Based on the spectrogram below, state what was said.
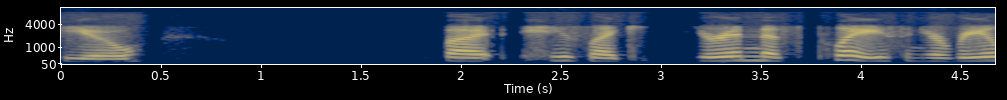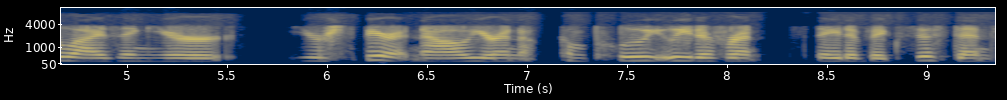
to you, but he's like, you're in this place and you're realizing your your spirit now, you're in a completely different state of existence.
